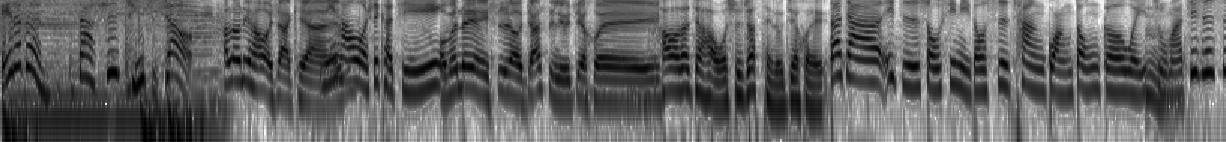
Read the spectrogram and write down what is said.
Eleven 大师，请指教。Hello，你好，我是阿 Ken。你好，。我是可晴我。们呢也是有 Justin 刘介辉。Hello，大家好，我是 Justin 刘介辉。大家一直熟悉你都是唱广东歌为主嘛？其实是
